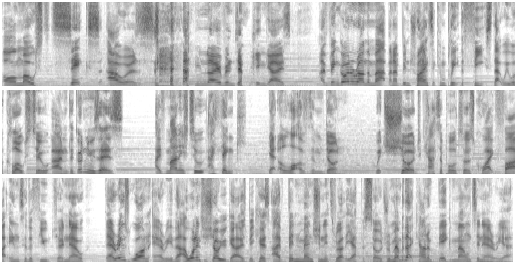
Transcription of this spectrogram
almost six hours. I'm not even joking, guys. I've been going around the map and I've been trying to complete the feats that we were close to. And the good news is, I've managed to, I think, get a lot of them done, which should catapult us quite far into the future. Now, there is one area that I wanted to show you guys because I've been mentioning it throughout the episodes. Remember that kind of big mountain area?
